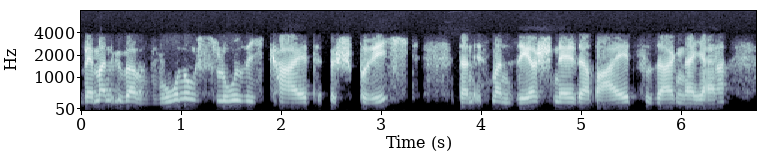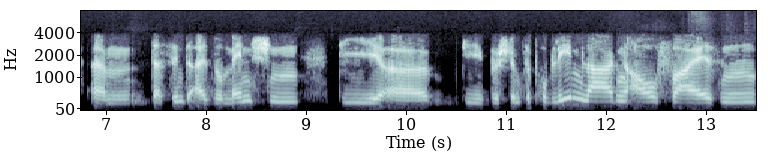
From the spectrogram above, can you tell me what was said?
wenn man über Wohnungslosigkeit spricht, dann ist man sehr schnell dabei zu sagen, na ja, ähm, das sind also Menschen, die äh, die bestimmte Problemlagen aufweisen,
